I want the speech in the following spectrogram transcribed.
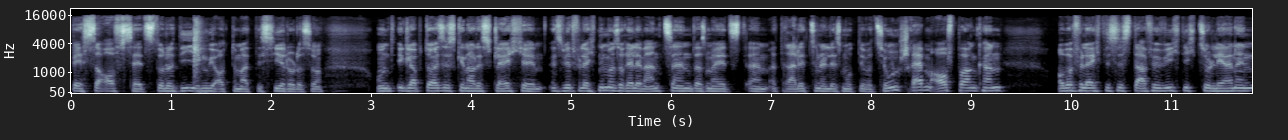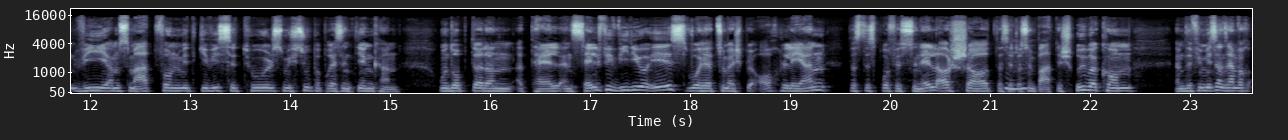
besser aufsetzt oder die irgendwie automatisiert oder so. Und ich glaube, da ist es genau das Gleiche. Es wird vielleicht nicht mehr so relevant sein, dass man jetzt ähm, ein traditionelles Motivationsschreiben aufbauen kann, aber vielleicht ist es dafür wichtig zu lernen, wie ich am Smartphone mit gewisse Tools mich super präsentieren kann. Und ob da dann ein Teil ein Selfie-Video ist, wo ich ja zum Beispiel auch lerne, dass das professionell ausschaut, dass ich da sympathisch rüberkomme. Ähm, dafür sind es einfach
